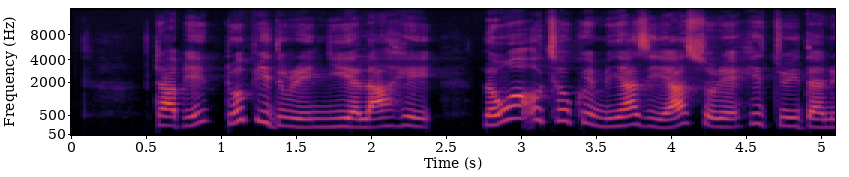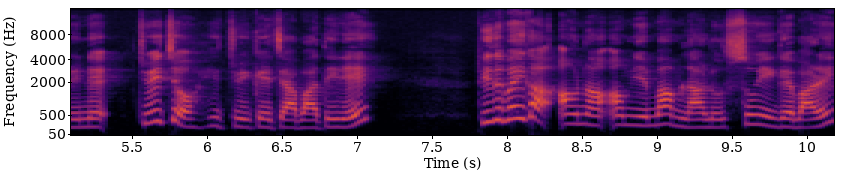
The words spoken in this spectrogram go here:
။ဒါပြင်ဒုပြည်သူတွေညီရလားဟဲ့ လုံးဝအုပ်ချုပ်ခွင့်မရစီရဆိုတဲ့ဟစ်ကြွေးတန်တွေနဲ့ကြွေးကြော်ဟစ်ကြွေးခဲ့ကြပါသေးတယ်။ဒီတပိတ်ကအောင်အောင်အောင်မြင်ပါမလားလို့စိုးရင်ခဲ့ပါတယ်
